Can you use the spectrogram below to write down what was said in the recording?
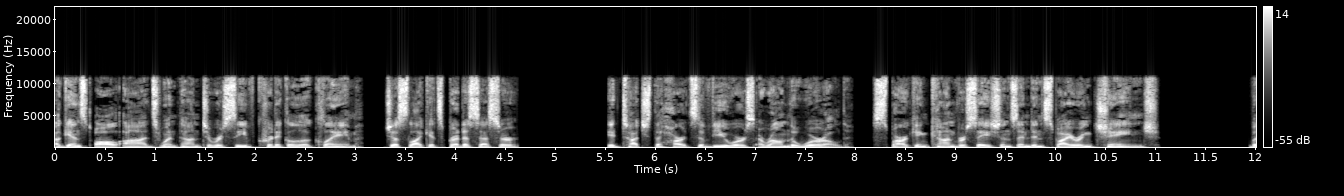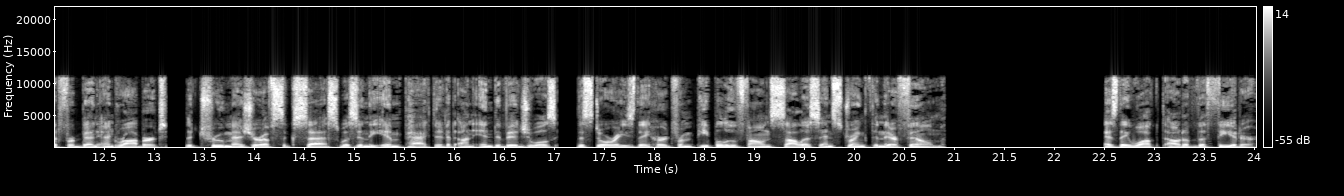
Against All Odds went on to receive critical acclaim, just like its predecessor. It touched the hearts of viewers around the world, sparking conversations and inspiring change. But for Ben and Robert, the true measure of success was in the impact it had on individuals, the stories they heard from people who found solace and strength in their film. As they walked out of the theater,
